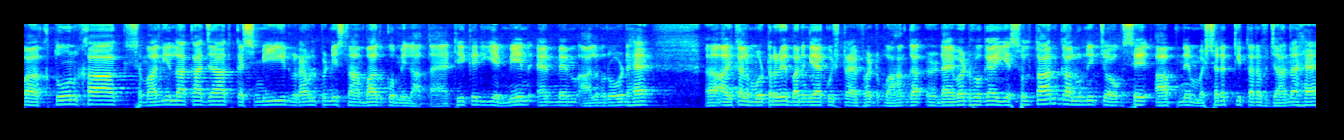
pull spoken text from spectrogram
पख्तूनखा शमाली इलाका जात, कश्मीर, रावलपिंडी, इस्लामाबाद को मिलाता है। ठीक है जी, ये main M M Alam road है। आजकल मोटरवे बन गया, कुछ ट्रैफ़िक वहाँ का डाइवर्ट हो गया। ये सुल्तान कॉलोनी चौक से आपने मशरक की तरफ़ जाना है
